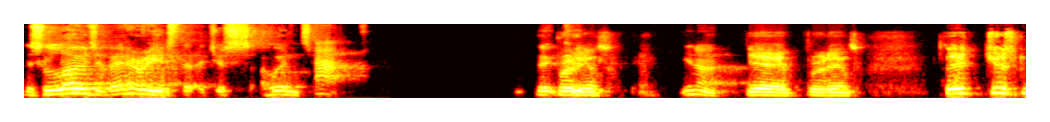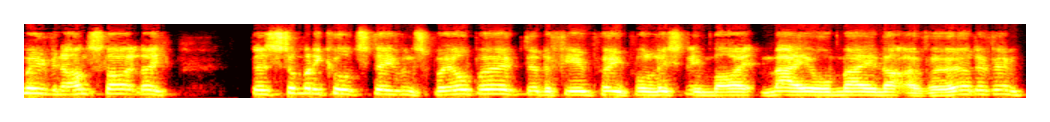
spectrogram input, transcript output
There's loads of areas that are just so untapped. Brilliant. Could, you know. Yeah, brilliant. They're just moving on slightly there's somebody called Steven Spielberg that a few people listening might may or may not have heard of him.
